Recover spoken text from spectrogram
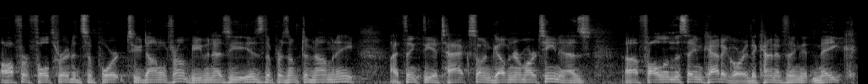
offer full-throated support to Donald Trump, even as he is the presumptive nominee. I think the attacks on Governor Martinez uh, fall in the same category, the kind of thing that make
